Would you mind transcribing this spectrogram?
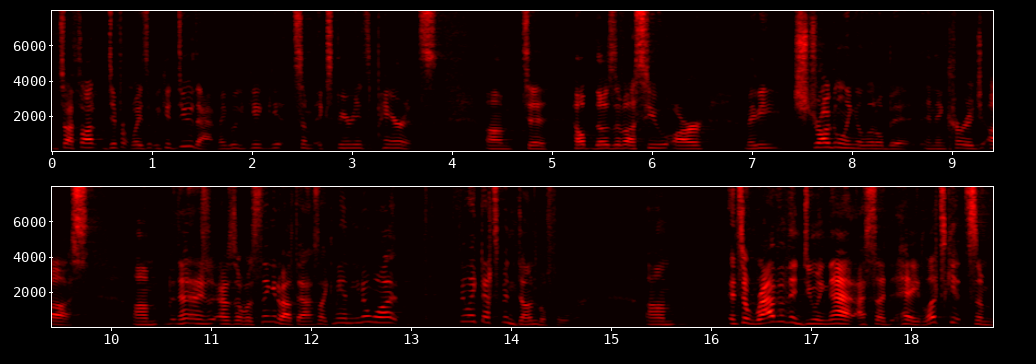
And so I thought different ways that we could do that. Maybe we could get some experienced parents um, to help those of us who are maybe struggling a little bit and encourage us. Um, but then as, as, I was thinking about that, I was like, man, you know what? I feel like that's been done before. Um, and so rather than doing that, I said, hey, let's get some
